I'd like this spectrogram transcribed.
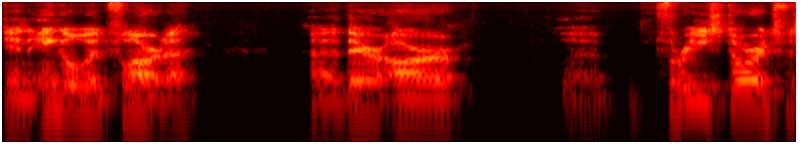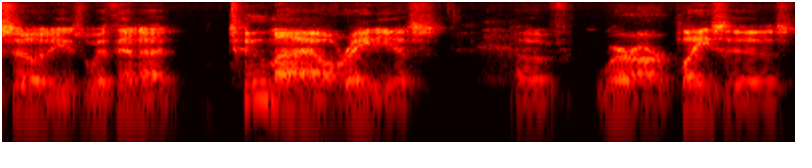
in Englewood, Florida. Uh, there are uh, three storage facilities within a two mile radius of where our place is.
